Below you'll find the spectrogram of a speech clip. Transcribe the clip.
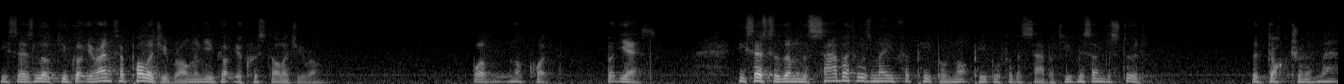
He says, look, you've got your anthropology wrong and you've got your Christology wrong. Well, not quite, but yes. He says to them, the Sabbath was made for people, not people for the Sabbath. You've misunderstood the doctrine of man.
